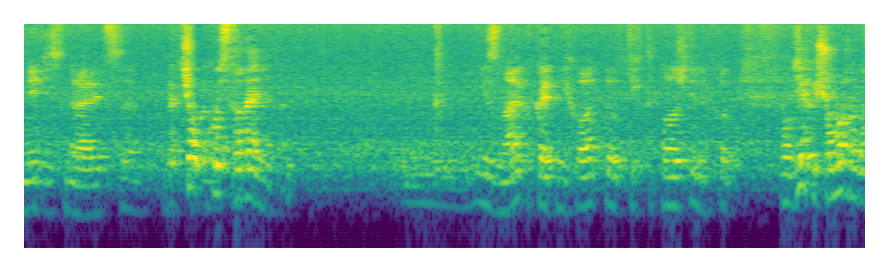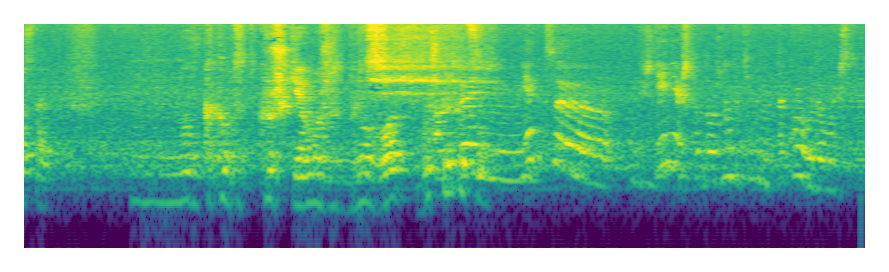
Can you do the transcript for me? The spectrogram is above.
Мне здесь нравится. Так что, какое страдание? Не знаю, какая-то нехватка каких-то положительных. Ну где их еще можно достать? Ну, в каком-то кружке, может Ну быть. вот, вы А нет э, убеждения, что должно быть именно такое удовольствие?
